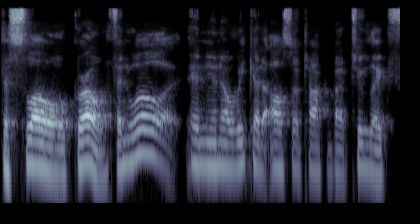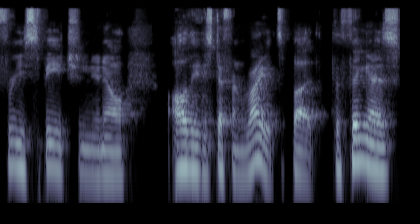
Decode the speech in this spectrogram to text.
the slow growth. And we'll and you know we could also talk about too like free speech and you know all these different rights. But the thing is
